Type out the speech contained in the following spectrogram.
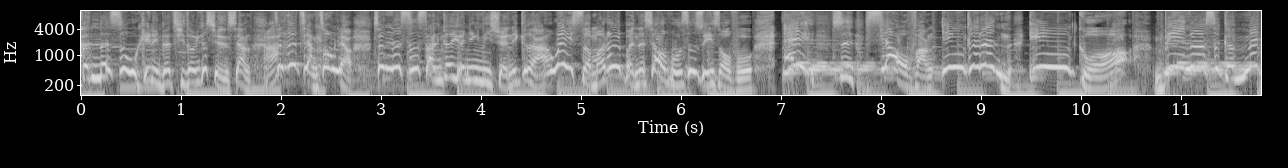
真的是我给你的其中一个选项，真的讲中了，真的是三个原因，你选一个啊？为什么日本的校服是水手服？A 是效仿英格兰英国，B 呢是跟 Mac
